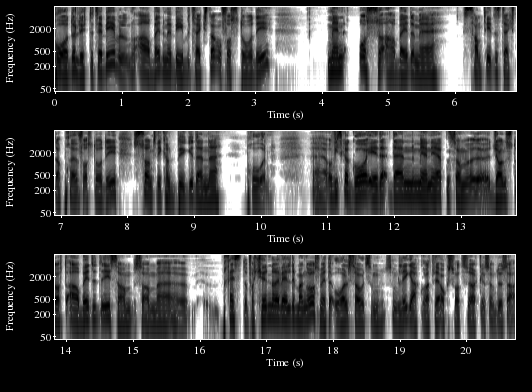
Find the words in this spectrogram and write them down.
både å lytte til Bibelen og arbeide med bibeltekster og forstå de, men også arbeide med samtidens tekster, prøve å forstå de, sånn at vi kan bygge denne broen. Uh, og vi skal gå i de, den menigheten som eh, John Stott arbeidet i som, som uh, prest og forkynner i veldig mange år, som heter All Souls, som, som, ligger akkurat ved Oxford Circus, som du sa.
